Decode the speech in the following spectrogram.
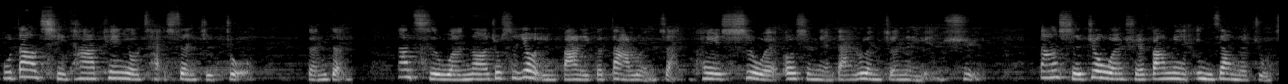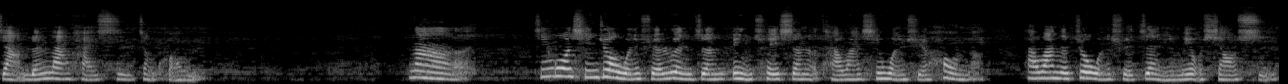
不到其他偏有采胜之作等等，那此文呢，就是又引发了一个大论战，可以视为二十年代论争的延续。当时旧文学方面应战的主将仍然还是郑坤武。那经过新旧文学论争并催生了台湾新文学后呢，台湾的旧文学阵营没有消失，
